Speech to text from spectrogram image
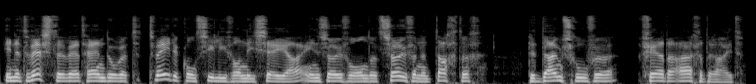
In het westen werd hen door het tweede concilie van Nicea in 787 de duimschroeven verder aangedraaid.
